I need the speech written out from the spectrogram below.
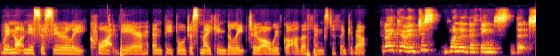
we're not necessarily quite there, and people just making the leap to, oh, we've got other things to think about. Could I come in? Just one of the things that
